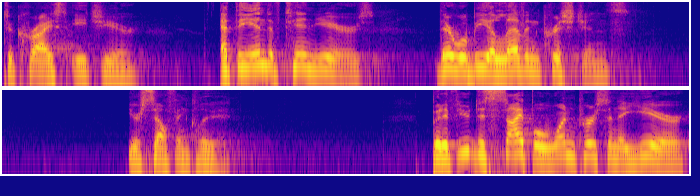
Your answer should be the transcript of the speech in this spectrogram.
to Christ each year, at the end of 10 years, there will be 11 Christians, yourself included. But if you disciple one person a year,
